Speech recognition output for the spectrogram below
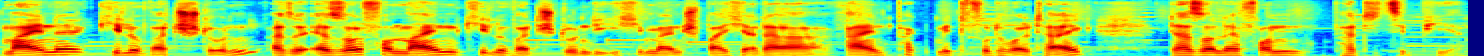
meine Kilowattstunden, also er soll von meinen Kilowattstunden, die ich in meinen Speicher da reinpacke mit Photovoltaik, da soll er von partizipieren.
